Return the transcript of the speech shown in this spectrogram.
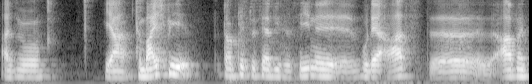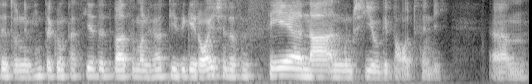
also ja, zum Beispiel, da gibt es ja diese Szene, wo der Arzt äh, arbeitet und im Hintergrund passiert etwas und man hört diese Geräusche, das ist sehr nah an Munchio gebaut, finde ich. Ähm,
